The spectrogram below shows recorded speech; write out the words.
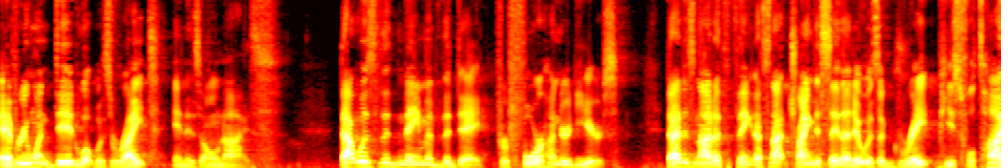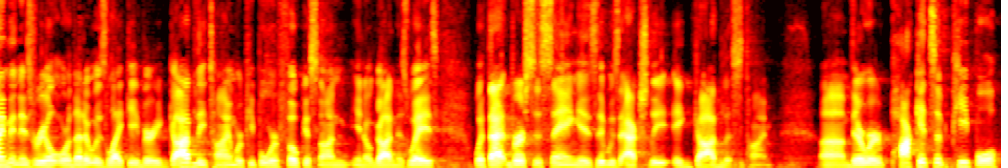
Everyone did what was right in his own eyes. That was the name of the day for 400 years. That is not a thing, that's not trying to say that it was a great peaceful time in Israel or that it was like a very godly time where people were focused on, you know, God and his ways. What that verse is saying is it was actually a godless time. Um, there were pockets of people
